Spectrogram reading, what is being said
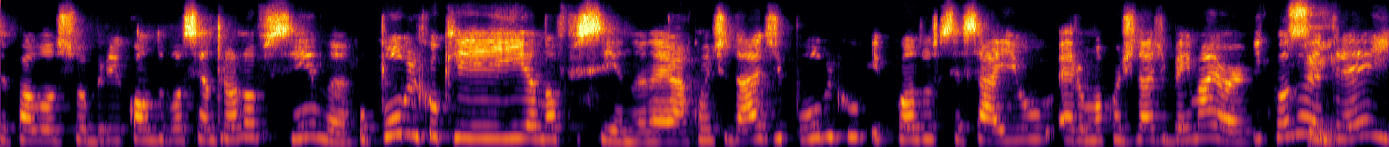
Você falou sobre quando você entrou na oficina, o público que ia na oficina, né? A quantidade de público e quando você saiu era uma quantidade bem maior. E quando Sim. eu entrei,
